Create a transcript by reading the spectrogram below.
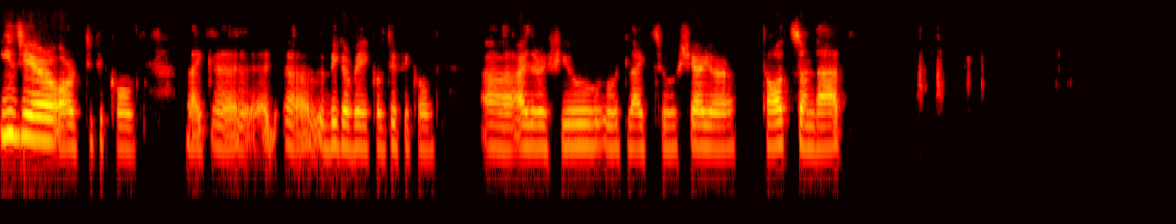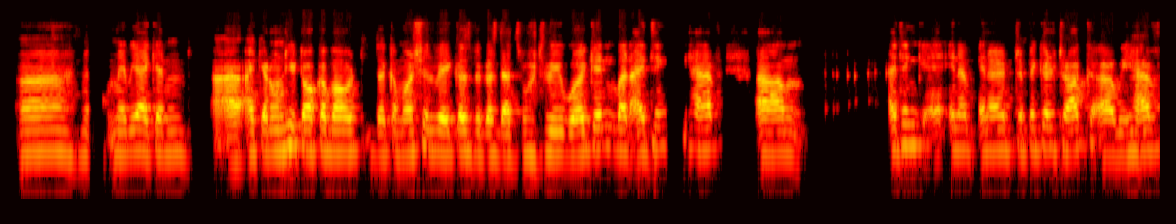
easier or difficult, like uh, a, a bigger vehicle difficult? Uh, either if you would like to share your thoughts on that. Uh, maybe I can I can only talk about the commercial vehicles because that's what we work in. But I think we have, um, I think in a in a typical truck, uh, we have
